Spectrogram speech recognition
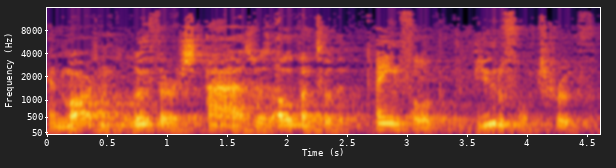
And Martin Luther's eyes was open to the painful but the beautiful truth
